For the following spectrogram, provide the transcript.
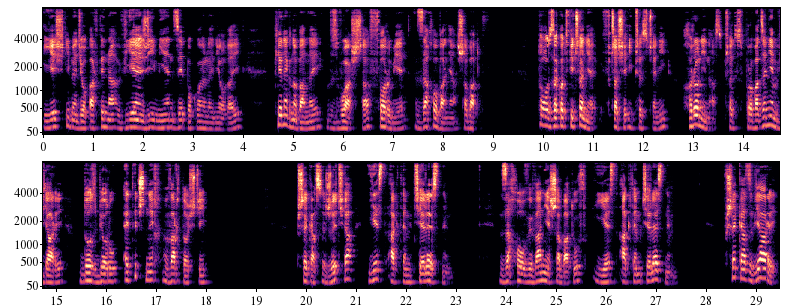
jeśli będzie oparty na więzi międzypokoleniowej, pielęgnowanej zwłaszcza w formie zachowania szabatów. To zakotwiczenie w czasie i przestrzeni chroni nas przed sprowadzeniem wiary do zbioru etycznych wartości. Przekaz życia jest aktem cielesnym. Zachowywanie szabatów jest aktem cielesnym. Przekaz wiary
